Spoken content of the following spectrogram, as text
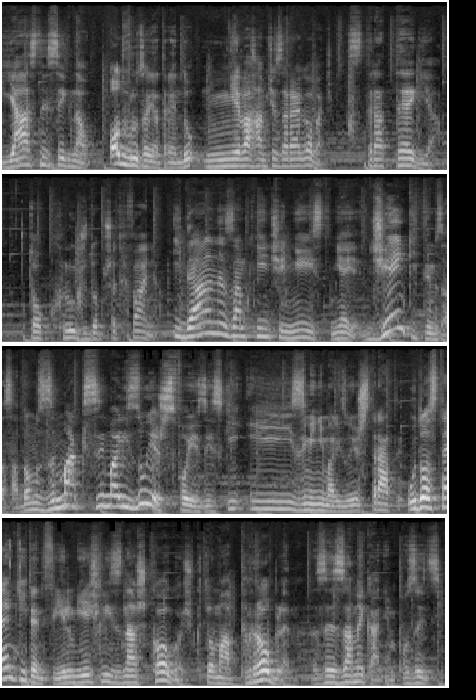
jasny sygnał odwrócenia trendu, nie waham Cię zareagować. Strategia to klucz do przetrwania. Idealne zamknięcie nie istnieje. Dzięki tym zasadom zmaksymalizujesz swoje zyski i zminimalizujesz straty. Udostępnij ten film, jeśli znasz kogoś, kto ma problem ze zamykaniem pozycji.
